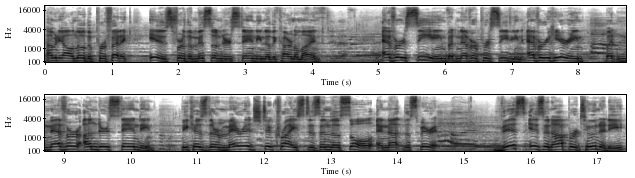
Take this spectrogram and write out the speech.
How many y'all know the prophetic is for the misunderstanding of the carnal mind? ever seeing but never perceiving, ever hearing but never understanding, because their marriage to Christ is in the soul and not the spirit. This is an opportunity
